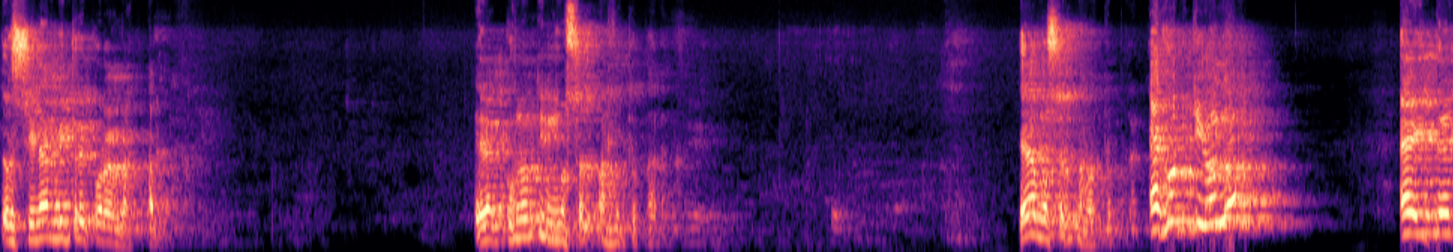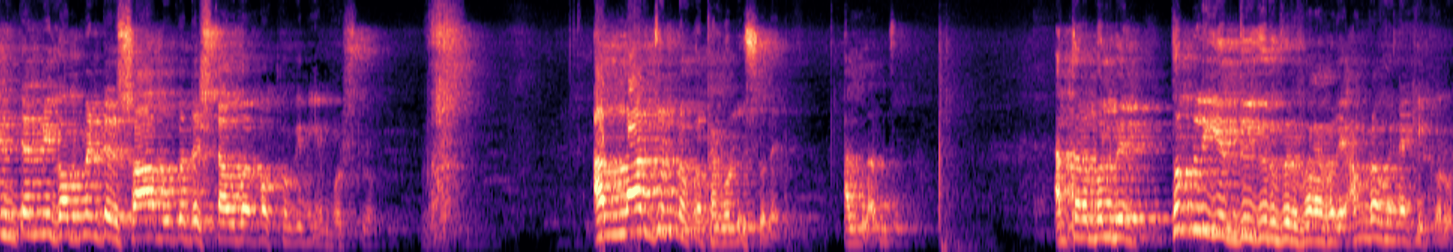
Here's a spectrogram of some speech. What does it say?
তোর সেনার ভিতরে কোরআন রাখতাম এরা কোনোদিন মুসলমান হতে পারে না। এরা মুসলমান হতে পারে এখন কি হলো? এই তেমনি গভর্নমেন্টের সব উপদেষ্টা উভয় পক্ষকে নিয়ে বসল। আল্লাহর জন্য কথাগুলো শুনে। আল্লাহর জন্য। আপনারা বলবেন, তবলিগের দুই গ্রুপের ফরাফরি আমরা হই না কি করব?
